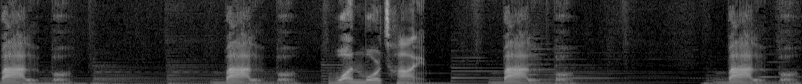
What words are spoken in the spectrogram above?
Balbo. Balbo. One more time. Balbo. Balbo.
